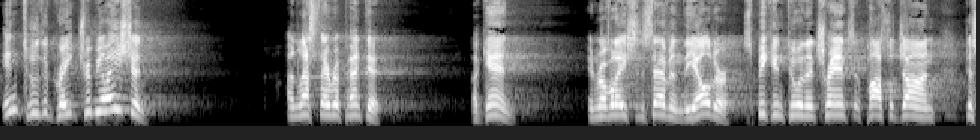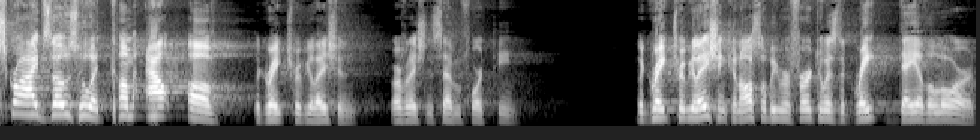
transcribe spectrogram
into the great tribulation unless they repented. Again, in Revelation 7, the elder, speaking to an entranced Apostle John, describes those who had come out of the great tribulation. Revelation 7 14. The great tribulation can also be referred to as the great day of the Lord,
